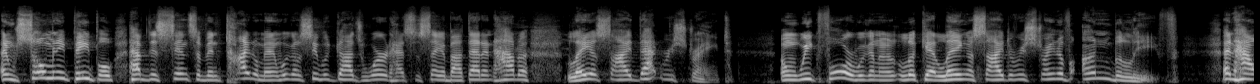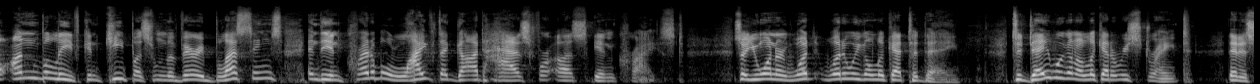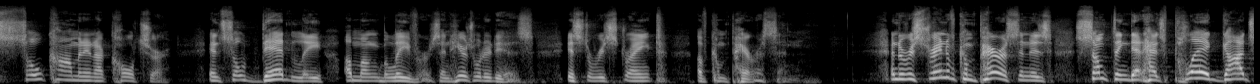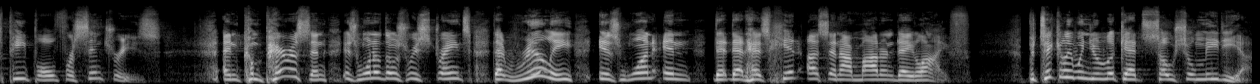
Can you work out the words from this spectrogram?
And so many people have this sense of entitlement, and we're going to see what God's word has to say about that and how to lay aside that restraint. On week four, we're going to look at laying aside the restraint of unbelief and how unbelief can keep us from the very blessings and the incredible life that God has for us in Christ. So you're wondering, what, what are we going to look at today? Today, we're going to look at a restraint that is so common in our culture and so deadly among believers. And here's what it is it's the restraint of comparison. And the restraint of comparison is something that has plagued God's people for centuries. And comparison is one of those restraints that really is one in, that, that has hit us in our modern day life. Particularly when you look at social media,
